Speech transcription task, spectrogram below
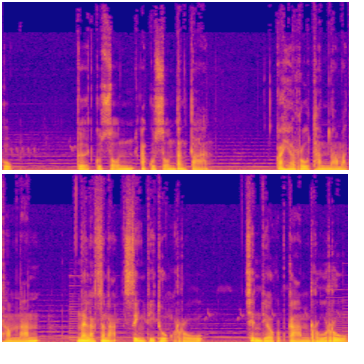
ทุกข์ เกิดกุศล อกุศลต่างๆ ก็ให้รู้ทันนามธรรมนั้น ในลักษณะสิ่งที่ถูกรู้ เช่นเดียวกับการรู้รูป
